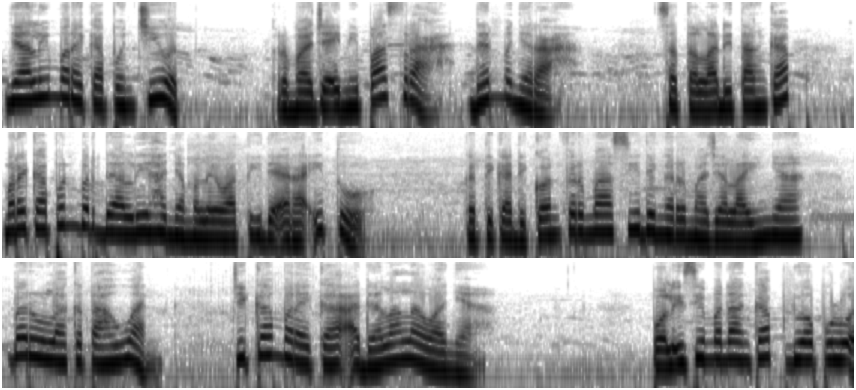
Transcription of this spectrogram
nyali mereka pun ciut. Remaja ini pasrah dan menyerah. Setelah ditangkap, mereka pun berdalih hanya melewati daerah itu. Ketika dikonfirmasi dengan remaja lainnya, barulah ketahuan jika mereka adalah lawannya. Polisi menangkap 26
